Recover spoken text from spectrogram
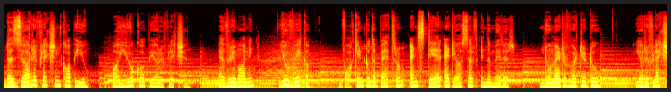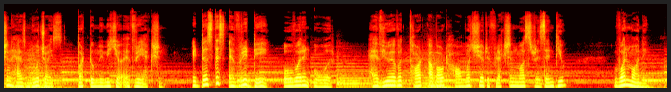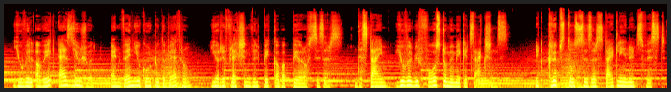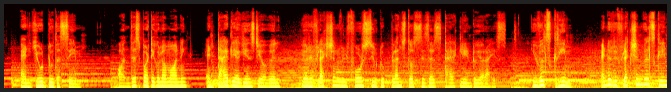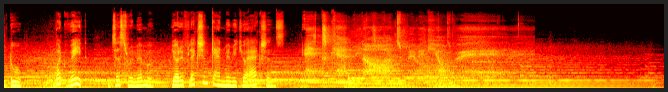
Does your reflection copy you or you copy your reflection? Every morning, you wake up, walk into the bathroom, and stare at yourself in the mirror. No matter what you do, your reflection has no choice but to mimic your every action. It does this every day, over and over. Have you ever thought about how much your reflection must resent you? One morning, you will awake as usual, and when you go to the bathroom, your reflection will pick up a pair of scissors. This time, you will be forced to mimic its actions. It grips those scissors tightly in its fist, and you do the same. On this particular morning, entirely against your will, your reflection will force you to plunge those scissors directly into your eyes. You will scream, and your reflection will scream too. But wait, just remember, your reflection can mimic your actions.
